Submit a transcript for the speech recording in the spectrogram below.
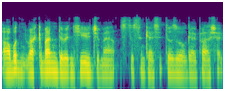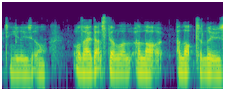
I wouldn't recommend doing huge amounts just in case it does all go pear shaped and you lose it all. Although that's still a, a lot, a lot to lose.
